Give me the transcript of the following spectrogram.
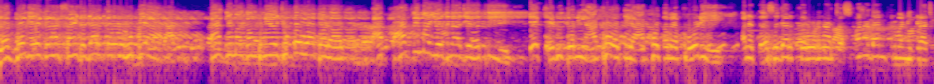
લગભગ એક લાખ સાઠ હજાર કરોડ રૂપિયા પાક વીમા કંપનીઓ ચૂકવવા પડત. આ પાક વીમા યોજના જે હતી, એ ખેડૂતોની આંખો હતી. આંખો તમે ફોડી અને દસ હજાર કરોડના ચશ્માના દાન કરવા નીકળ્યા છો.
